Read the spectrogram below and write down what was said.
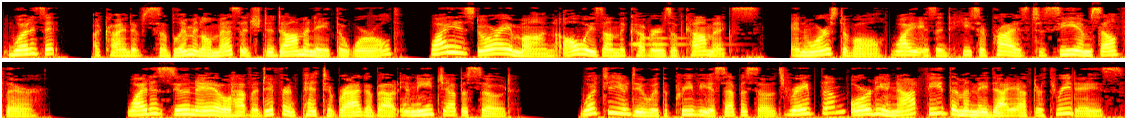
What is it? A kind of subliminal message to dominate the world? Why is Doraemon always on the covers of comics? And worst of all, why isn't he surprised to see himself there? Why does Suneo have a different pet to brag about in each episode? What do you do with the previous episodes? Rape them? Or do you not feed them and they die after three days?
